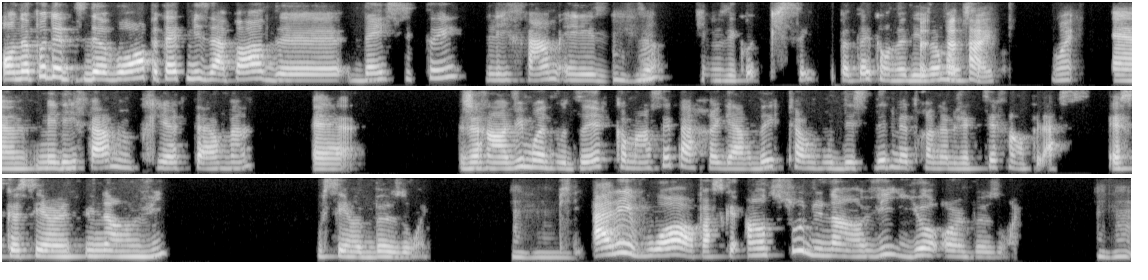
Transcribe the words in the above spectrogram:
on n'a pas de petits devoirs, peut-être mis à part de d'inciter les femmes et les Mhm. hommes qui nous écoutent, qui sait, peut-être qu'on a des hommes peut-être. Ouais. Euh, mais les femmes, prioritairement, euh, j'aurais envie, moi, de vous dire, commencez par regarder quand vous décidez de mettre un objectif en place. Est-ce que c'est un- une envie ou c'est un besoin? Mhm. Puis allez voir, parce qu'en dessous d'une envie, il y a un besoin. Mhm.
